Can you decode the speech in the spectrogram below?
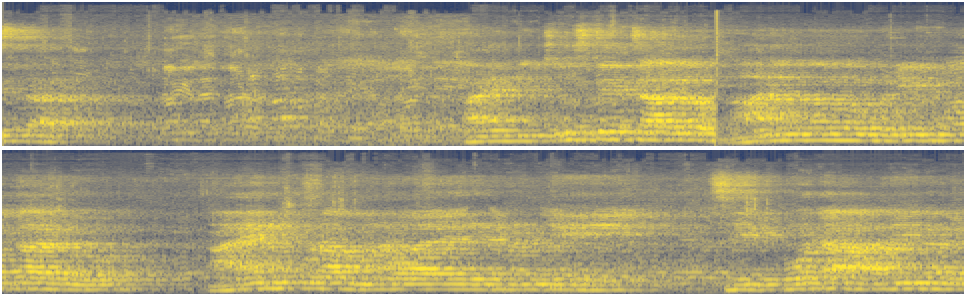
నవ్వుల్ని పూయిస్తారు ఆయన్ని చూస్తే చాలు. ఆనందంలో మునిగిపోతారు. ఆయన కూడా మనవారైనటువంటి శ్రీ కోట ఆది గారు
